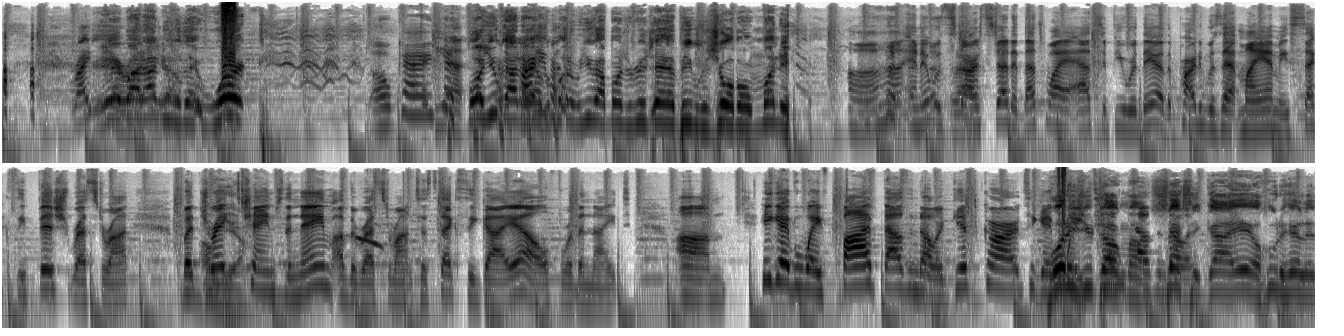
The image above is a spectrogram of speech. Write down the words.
right there. Everybody I Roscoe. knew was at work. Okay. Yeah. Boy, you got to have some money when you got a bunch of rich ass people who show up on Monday. Uh-huh. And it was star studded. That's why I asked if you were there. The party was at Miami's Sexy Fish restaurant, but Oh, Drake yeah. changed the name of the restaurant to Sexy Gyal for the night. Um, he gave away five thousand dollar gift cards. He gave What away is you talking about? $10,000 Sexy guy L. Who the hell is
